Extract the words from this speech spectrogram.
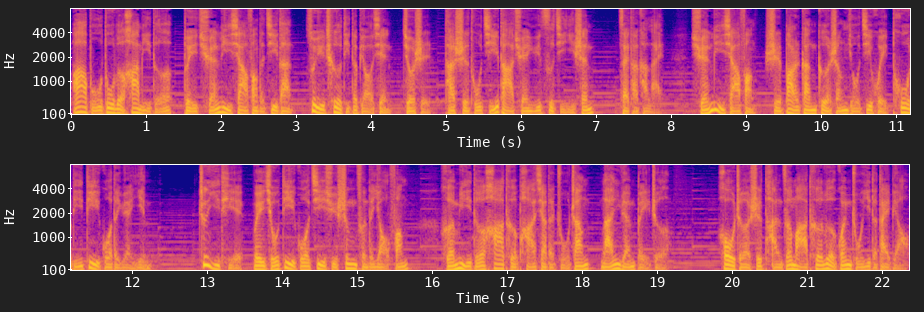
阿卜杜勒哈米德对权力下放的忌惮最彻底的表现，就是他试图集大权于自己一身。在他看来，权力下放是巴尔干各省有机会脱离帝国的原因。这一铁为求帝国继续生存的药方，和密德哈特帕夏的主张南辕北辙。后者是坦泽马特乐观主义的代表，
